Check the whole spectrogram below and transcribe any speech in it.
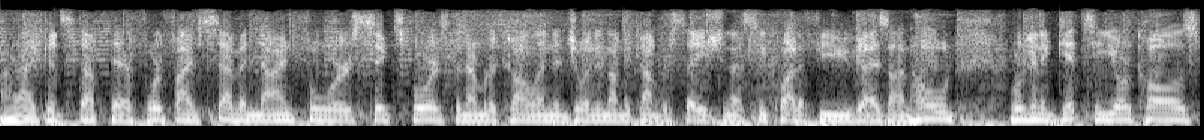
All right, good stuff there. 457 9464 is the number to call in and join in on the conversation. I see quite a few of you guys on hold. We're going to get to your calls,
